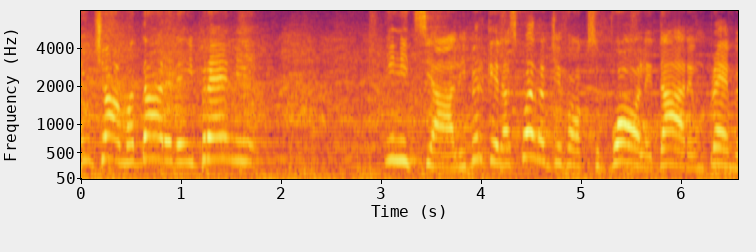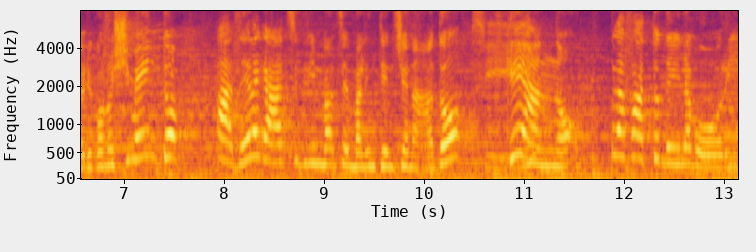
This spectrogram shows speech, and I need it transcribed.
Cominciamo a dare dei premi iniziali perché la squadra J-Fox vuole dare un premio riconoscimento a dei ragazzi di Rimbalzo del Malintenzionato Sì. che hanno fatto dei lavori.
